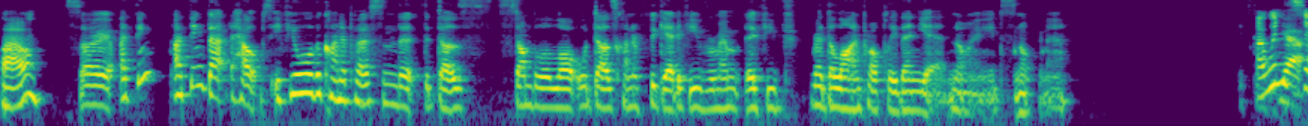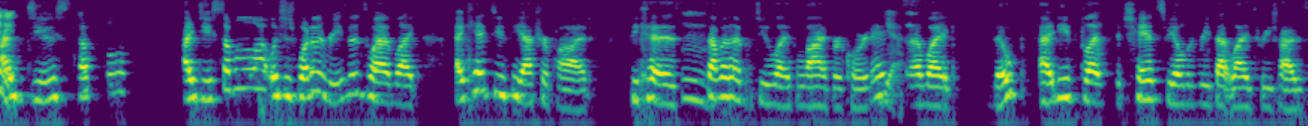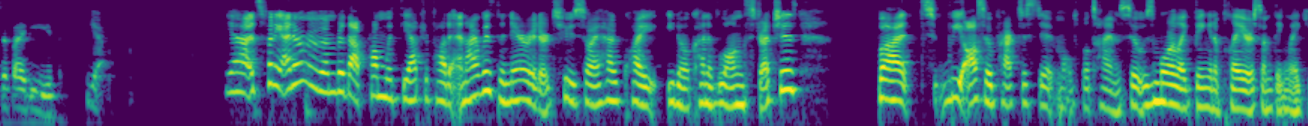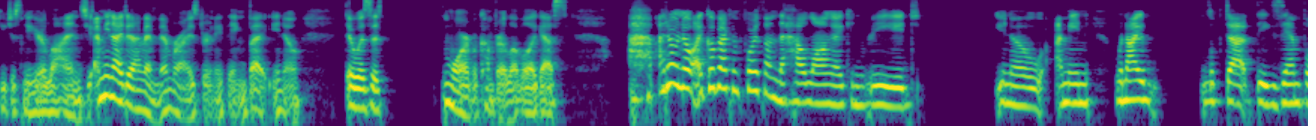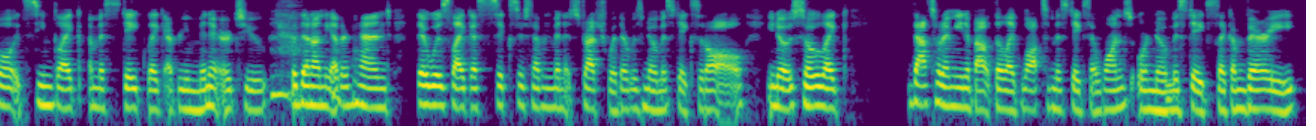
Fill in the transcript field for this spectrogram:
Wow. So I think I think that helps. If you're the kind of person that, that does stumble a lot or does kind of forget if you've remember if you've read the line properly, then yeah, no, it's not gonna. It's I wouldn't yeah, say I do stumble. I do stumble a lot, which is one of the reasons why I'm like, I can't do theatropod because Mm. some of them do like live recordings. Yes. And I'm like, nope. I need like the chance to be able to read that line three times if I need. Yeah. Yeah, it's funny. I don't remember that problem with Theatropod, and I was the narrator too, so I had quite, you know, kind of long stretches. But we also practiced it multiple times, so it was more like being in a play or something. Like you just knew your lines. I mean, I didn't have it memorized or anything, but you know, there was a more of a comfort level, I guess. I don't know. I go back and forth on the how long I can read. You know, I mean, when I looked at the example, it seemed like a mistake like every minute or two. But then on the other hand, there was like a six or seven minute stretch where there was no mistakes at all. You know, so like that's what I mean about the like lots of mistakes at once or no mistakes. Like I'm very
